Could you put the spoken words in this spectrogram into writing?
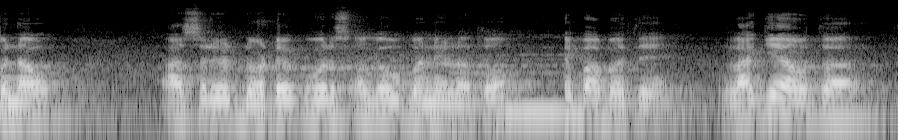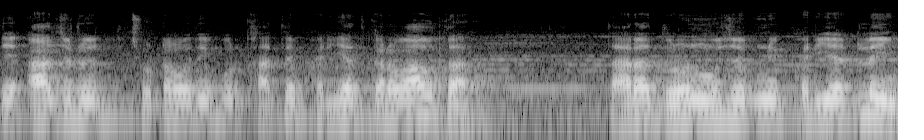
બનાવ આશરે દોઢેક વર્ષ અગાઉ બનેલ હતો. એ બાબતે લાગી આવતા તે આજ રોજ છોટાઉદેપુર ખાતે ફરિયાદ કરવા આવતા ધારાધોરણ મુજબની ફરિયાદ લઈ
